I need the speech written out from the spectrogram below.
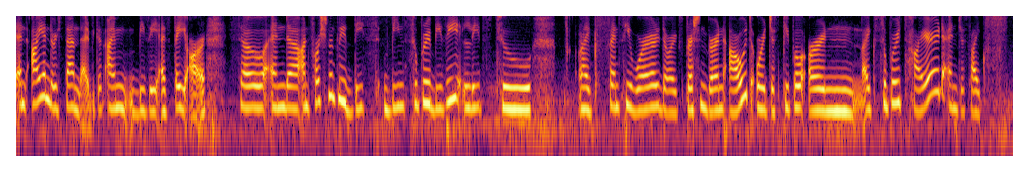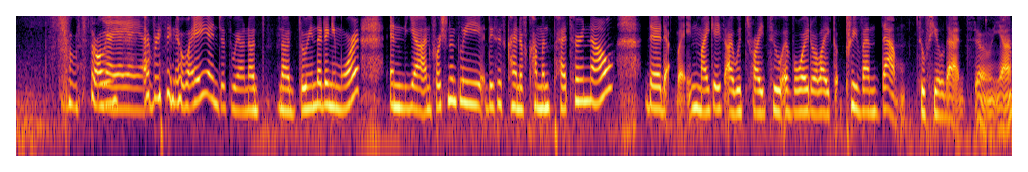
and i understand that because i'm busy as they are. So and uh, unfortunately this being super busy leads to like fancy word or expression burnout or just people are like super tired and just like throwing yeah, yeah, yeah, everything away and just we are not not doing that anymore. And yeah unfortunately this is kind of common pattern now that in my case i would try to avoid or like prevent them to feel that. So yeah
